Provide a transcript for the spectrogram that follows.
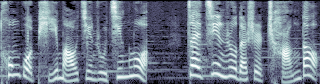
通过皮毛进入经络。再进入的是肠道，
